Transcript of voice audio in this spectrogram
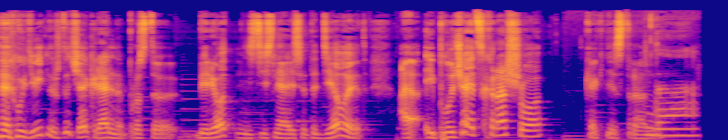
удивительно, что человек реально просто берет, не стесняясь, это делает, а, и получается хорошо, как ни странно. Да.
